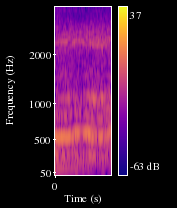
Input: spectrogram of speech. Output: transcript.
Lord.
